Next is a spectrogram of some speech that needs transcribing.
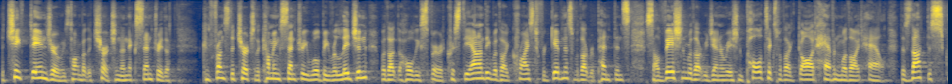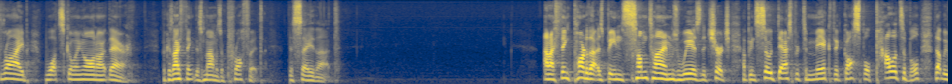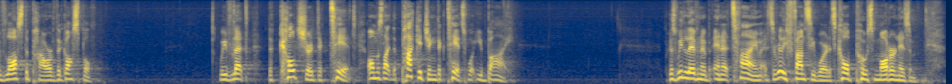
The chief danger, he's talking about the church in the next century, that confronts the church the coming century will be religion without the Holy Spirit, Christianity without Christ, forgiveness without repentance, salvation without regeneration, politics without God, heaven without hell. Does that describe what's going on out there? Because I think this man was a prophet to say that. And I think part of that has been sometimes we as the church have been so desperate to make the gospel palatable that we've lost the power of the gospel. We've let the culture dictate, almost like the packaging dictates what you buy. Because we live in a, in a time, it's a really fancy word, it's called postmodernism.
